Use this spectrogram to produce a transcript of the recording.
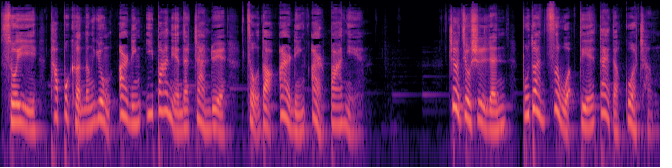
所以他不可能用二零一八年的战略走到二零二八年。这就是人不断自我迭代的过程。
